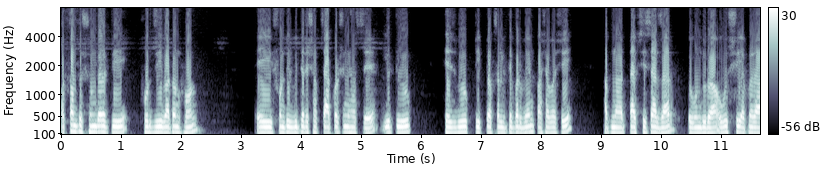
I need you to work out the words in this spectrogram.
অত্যন্ত সুন্দর একটি ফোর জি বাটন ফোন এই ফোনটির ভিতরে সবচেয়ে আকর্ষণীয় হচ্ছে ইউটিউব ফেসবুক টিকটক চালাতে পারবেন। পাশাপাশি আপনার টাইপ সি চার্জার তো বন্ধুরা, অবশ্যই আপনারা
